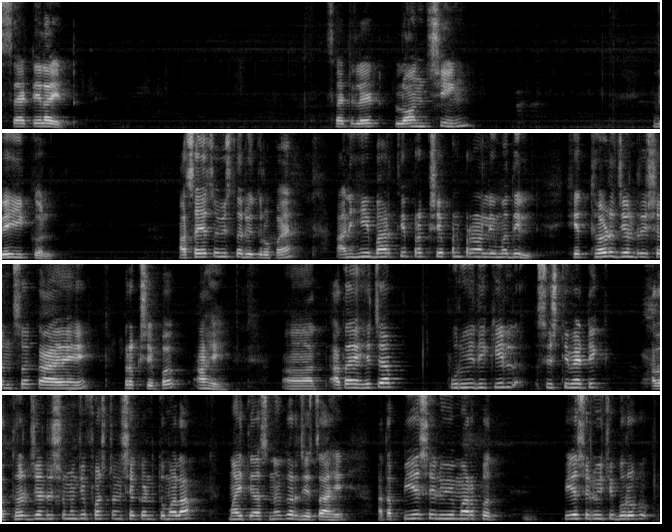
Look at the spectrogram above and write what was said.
satellite satellite launching vehicle असं ह्याचं विस्तारित रूप आहे. आणि ही भारतीय प्रक्षेपण प्रणालीमधील हे थर्ड जनरेशनचं काय आहे? प्रक्षेपक आहे. आता ह्याच्या पूर्वी देखील सिस्टमॅटिक आता थर्ड जनरेशन म्हणजे फर्स्ट आणि सेकंड तुम्हाला माहिती असणं गरजेचं आहे. आता पी एस एल व्हीमार्फत पी एस एल व्हीचे बरोबर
